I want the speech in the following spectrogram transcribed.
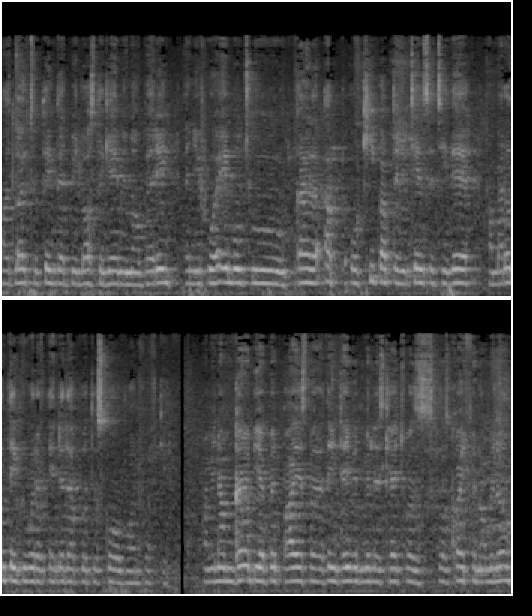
I'd like to think that we lost the game in our batting, and if we're able to kind of up or keep up the intensity there, um, I don't think we would have ended up with the score of 150. I mean, I'm gonna be a bit biased, but I think David Miller's catch was was quite phenomenal.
